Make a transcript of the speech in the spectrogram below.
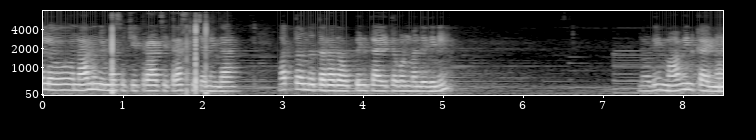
ಹಲೋ, ನಾನು ನಿಮ್ಮ ಸುಚಿತ್ರ ಚಿತ್ರಾಸ್ ಕಿಚನಿಂದ ಮತ್ತೊಂದು ಥರದ ಉಪ್ಪಿನಕಾಯಿ ತೊಗೊಂಡು ಬಂದಿದ್ದೀನಿ. ನೋಡಿ, ಮಾವಿನಕಾಯಿನ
